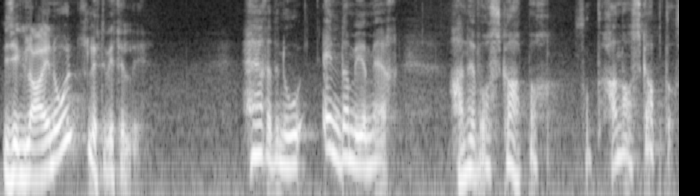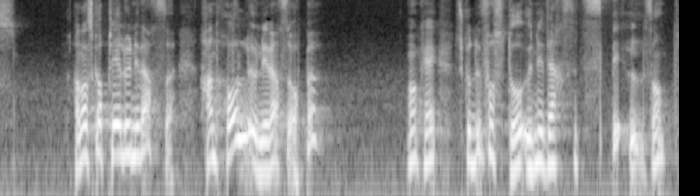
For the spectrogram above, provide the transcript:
Hvis vi er glad i noen, så lytter vi til dem. Her er det noe enda mye mer. Han er vår skaper. Sant? Han har skapt oss. Han har skapt hele universet. Han holder universet oppe. Okay. Skal du forstå universets spill, sant?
